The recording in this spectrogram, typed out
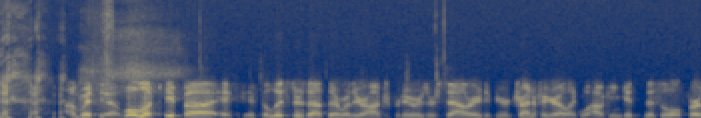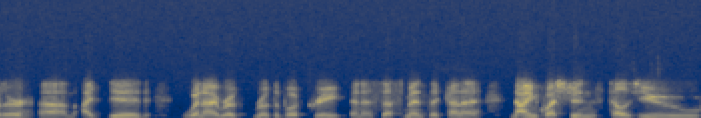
I'm with you. Well, look, if, uh, if if the listeners out there, whether you're entrepreneurs or salaried, if you're trying to figure out like, well, how can you get this a little further? Um, I did when I wrote wrote the book, create an assessment that kind of nine questions tells you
